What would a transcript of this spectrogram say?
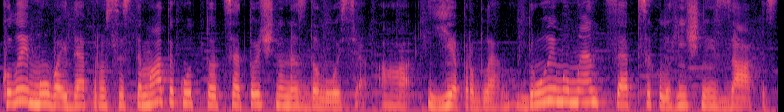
Коли мова йде про систематику, то це точно не здалося. А є проблема. Другий момент це психологічний захист,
